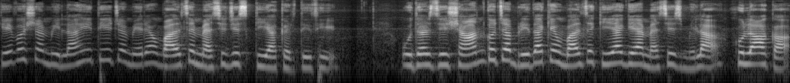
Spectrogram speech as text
कि वो शमीला ही थी जो मेरे मोबाइल से मैसेजेस किया करती थी। उधर जीशान को जब रीदा के मोबाइल से किया गया मैसेज मिला, खुला का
